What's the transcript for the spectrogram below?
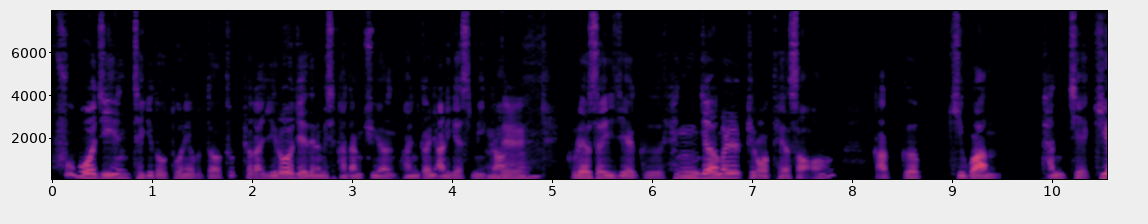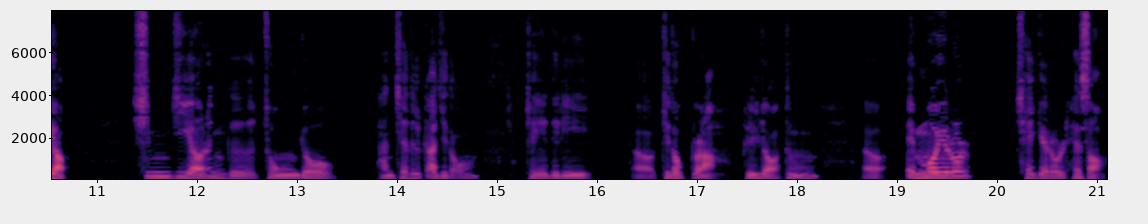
후보지인 제기도 도내부터 투표가 이루어져야 되는 것이 가장 중요한 관건이 아니겠습니까? 네. 그래서 이제 그 행정을 비롯해서 각급 기관, 단체, 기업, 심지어는 그 종교 단체들까지도 저희들이 어, 기독교나 불교 등 어, MOU를 체결을 해서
